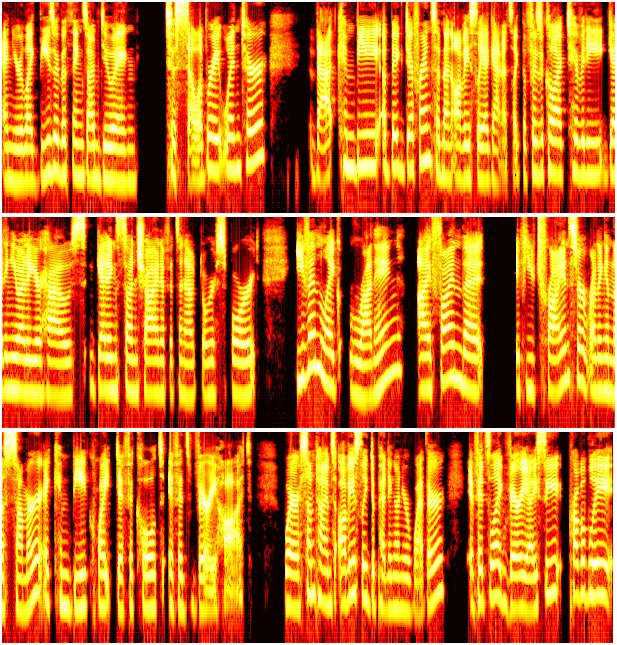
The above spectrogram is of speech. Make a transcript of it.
and you're like these are the things i'm doing to celebrate winter that can be a big difference. And then obviously, again, it's like the physical activity, getting you out of your house, getting sunshine if it's an outdoor sport, even like running. I find that if you try and start running in the summer, it can be quite difficult if it's very hot. Where sometimes, obviously, depending on your weather, if it's like very icy, probably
